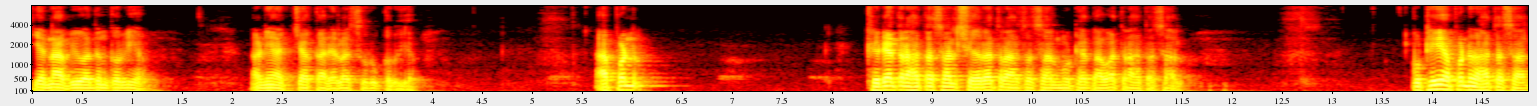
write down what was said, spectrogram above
यांना अभिवादन करूया आणि आजच्या कार्याला सुरू करूया. आपण खेड्यात राहत असाल शहरात राहत असाल मोठ्या गावात राहत असाल कुठेही आपण राहत असाल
